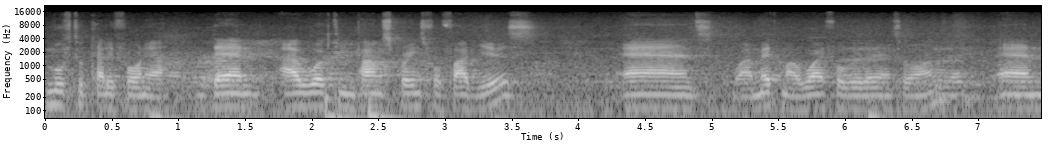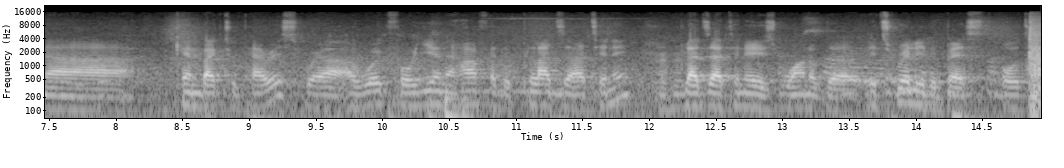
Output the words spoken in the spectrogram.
moved to California. Then I worked in Palm Springs for five years, and well, I met my wife over there and so on. And uh, came back to Paris, where I worked for a year and a half at the Plaza Athénée. Mm-hmm. Plaza Athénée is one of the, it's really the best hotel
